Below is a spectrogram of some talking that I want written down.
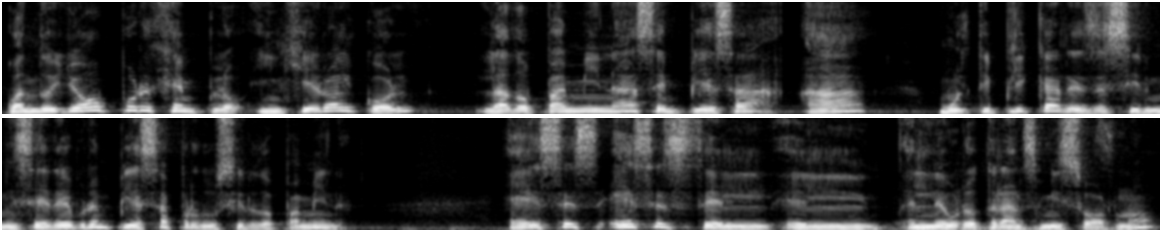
Cuando yo, por ejemplo, ingiero alcohol, la dopamina se empieza a multiplicar, es decir, mi cerebro empieza a producir dopamina. Ese es, ese es el, neurotransmisor, ¿no?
